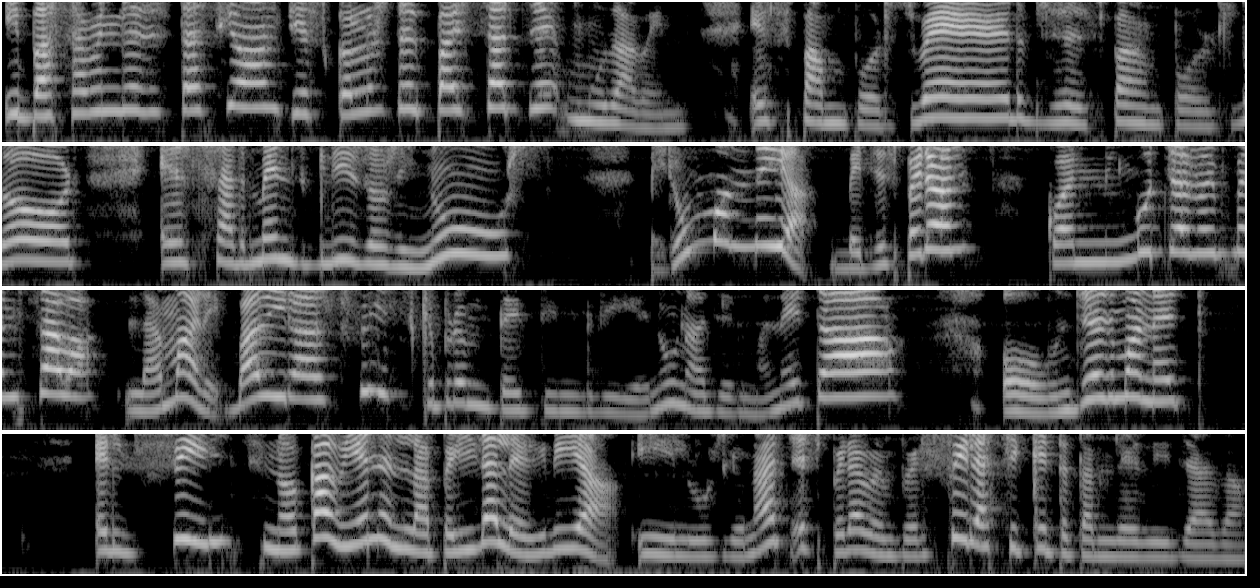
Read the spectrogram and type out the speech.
i passaven les estacions i els colors del paisatge mudaven. Els pàmpols verds, els pàmpols d'or, els sarments grisos i nus... Per un bon dia, veig esperant, quan ningú ja no hi pensava, la mare va dir als fills que prompte tindrien una germaneta o un germanet. Els fills no cabien en la pell d'alegria i il·lusionats esperaven per fi la xiqueta tan desitjada.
